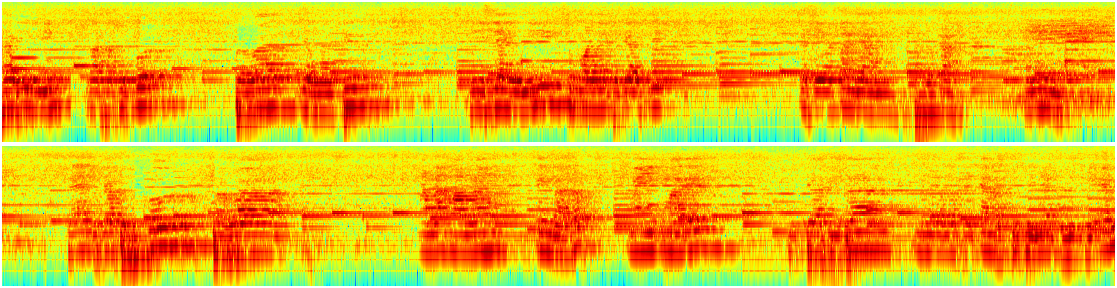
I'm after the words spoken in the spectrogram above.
hari ini rasa syukur bahwa yang hadir di siang ini semuanya dikasih kesehatan yang barokah. Amin. Saya juga bersyukur bahwa anak-anak tim Barep Mei kemarin sudah bisa menyelesaikan studinya di UGM.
